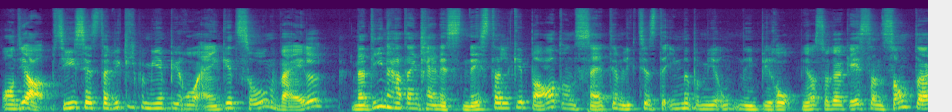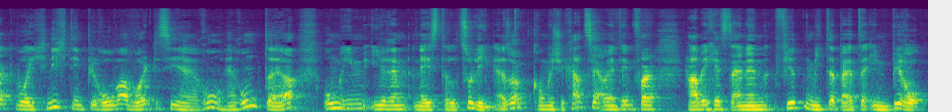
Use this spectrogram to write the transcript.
Und ja, sie ist jetzt da wirklich bei mir im Büro eingezogen, weil Nadine hat ein kleines Nestal gebaut und seitdem liegt sie jetzt da immer bei mir unten im Büro. Ja, sogar gestern Sonntag, wo ich nicht im Büro war, wollte sie herunter, ja, um in ihrem Nestal zu liegen. Also komische Katze, aber in dem Fall habe ich jetzt einen vierten Mitarbeiter im Büro.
